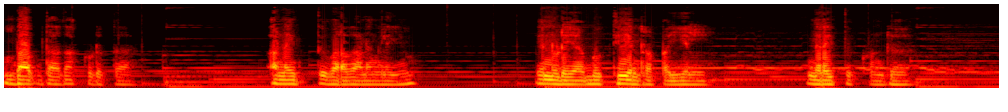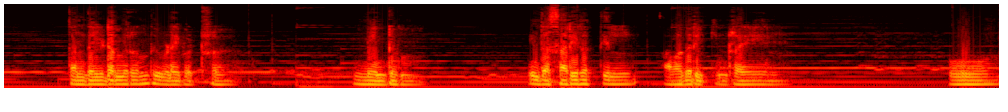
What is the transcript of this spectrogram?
பாப்தாதா கொடுத்த அனைத்து வரதானங்களையும் என்னுடைய புத்தி என்ற பையில் நிறைத்து கொண்டு தந்தையிடமிருந்து விடைபெற்று மீண்டும் இந்த சரீரத்தில் அவதரிக்கின்றேன். ஓம்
